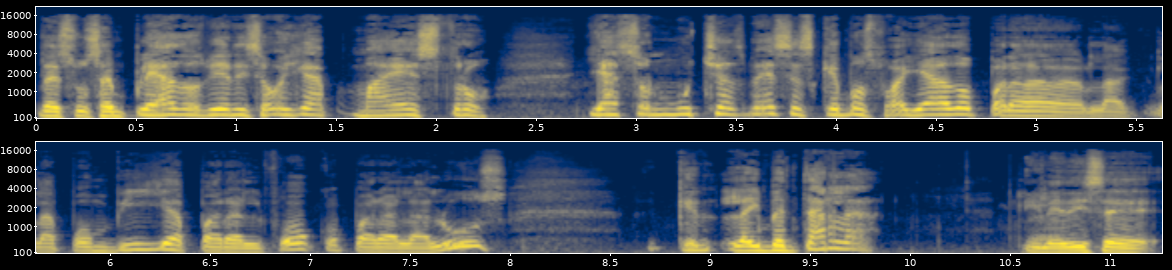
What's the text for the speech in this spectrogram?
de sus empleados viene y dice, oiga, maestro, ya son muchas veces que hemos fallado para la, la bombilla, para el foco, para la luz, que la inventarla. Y le dice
